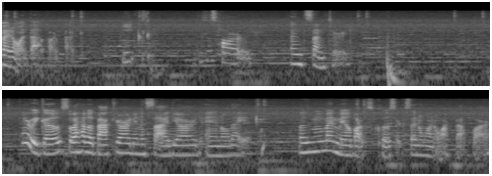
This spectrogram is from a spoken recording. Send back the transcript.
I don't want that far back. Eek. This is hard and centered. There we go. So I have a backyard and a side yard and all that. Let's move my mailbox closer because I don't want to walk that far.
